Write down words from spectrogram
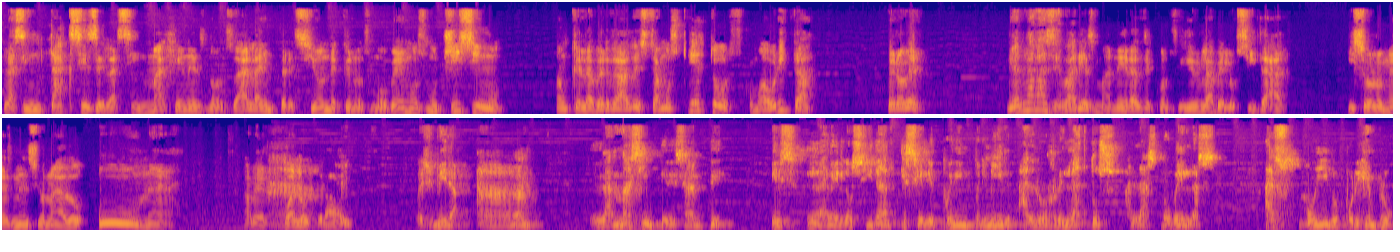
La sintaxis de las imágenes nos da la impresión de que nos movemos muchísimo, aunque la verdad estamos quietos, como ahorita. Pero a ver, me hablabas de varias maneras de conseguir la velocidad y solo me has mencionado una. A ver, ¿cuál otra hay? Pues mira, ah, la más interesante es la velocidad que se le puede imprimir a los relatos, a las novelas. ¿Has oído, por ejemplo,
